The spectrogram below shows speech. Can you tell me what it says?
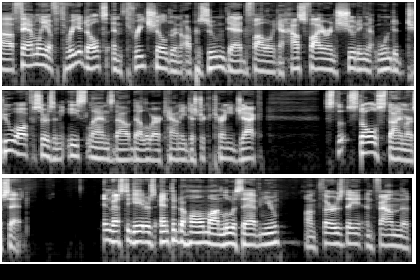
A family of three adults and three children are presumed dead following a house fire and shooting that wounded two officers in East Lansdale, Delaware County District Attorney Jack St- Stollsteimer said. Investigators entered the home on Lewis Avenue on Thursday and found the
